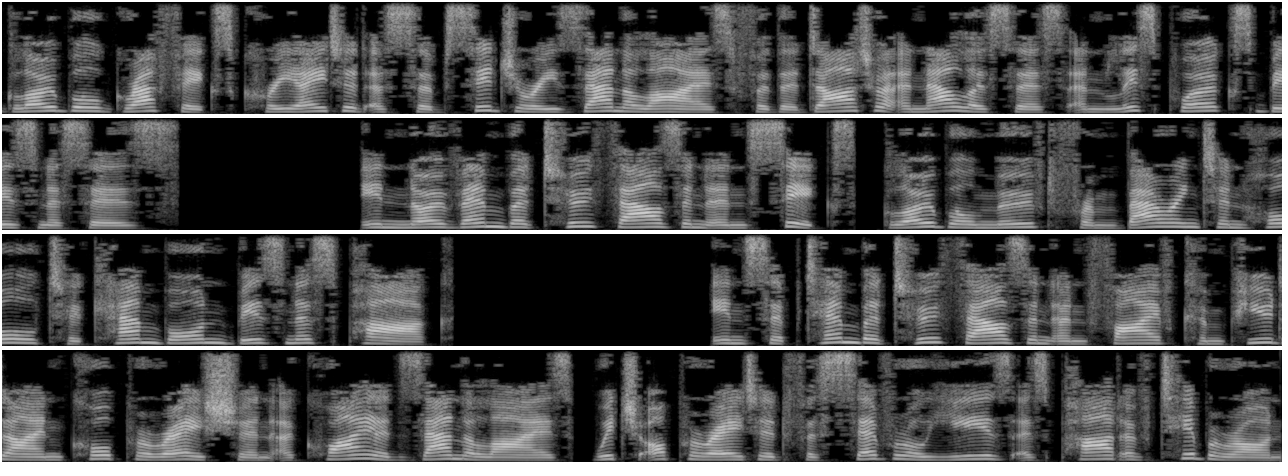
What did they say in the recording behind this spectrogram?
Global Graphics created a subsidiary Xanalys for the data analysis and LispWorks businesses. In November 2006, Global moved from Barrington Hall to Cambourne Business Park. In September 2005 Compudyne Corporation acquired Xanalys, which operated for several years as part of Tiburon,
